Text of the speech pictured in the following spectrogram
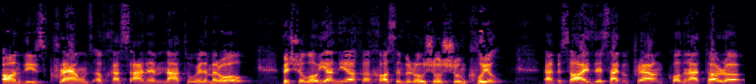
on these crowns of chasanim, not to wear them at all. V'shelo yaniach achasim berosho shum klil. And besides this type of crown called an atara,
